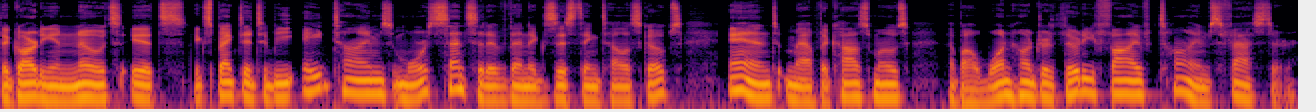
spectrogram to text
The Guardian notes it's expected to be eight times more sensitive than existing telescopes and map the cosmos about 135 times faster.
